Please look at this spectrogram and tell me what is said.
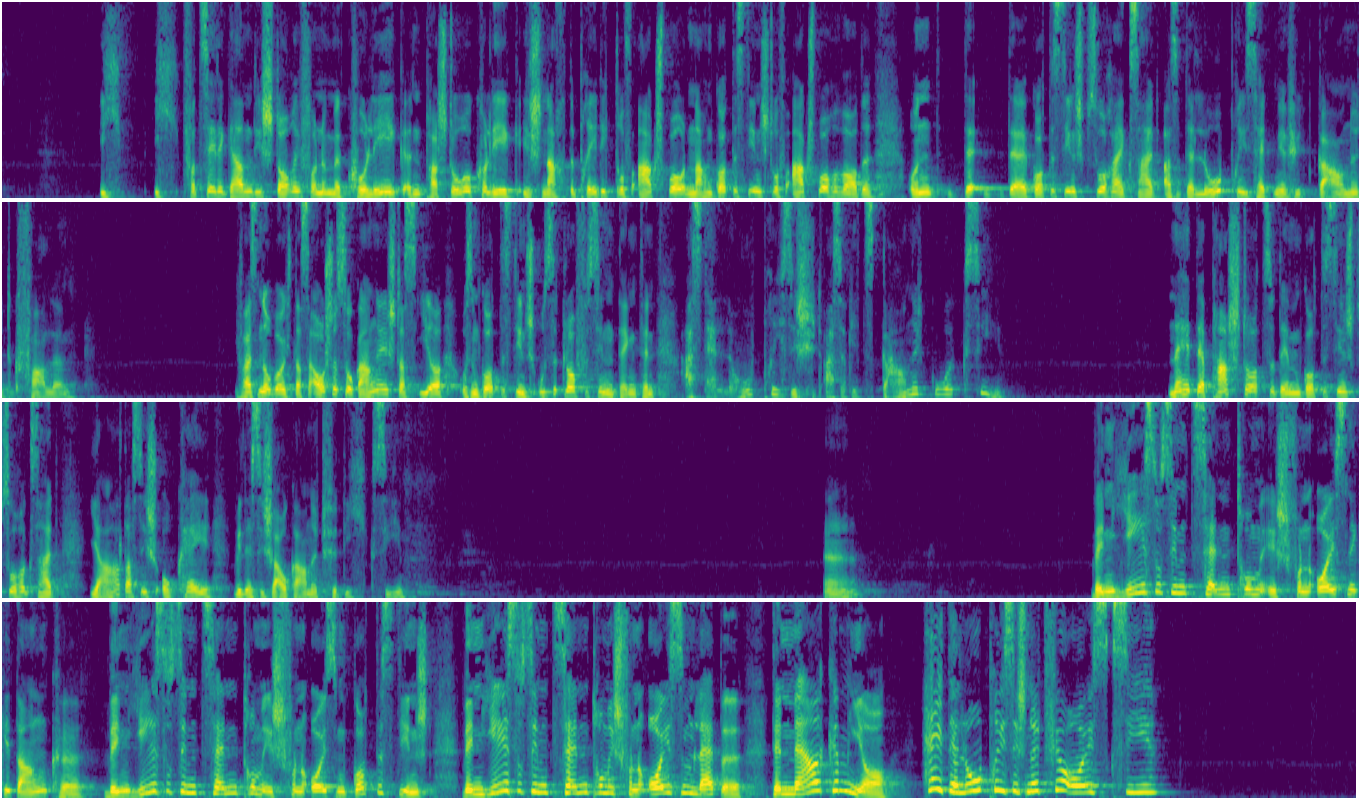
Ich, ich erzähle gerne die Story von einem Kollegen, ein Pastorenkolleg ist nach der Predigt darauf angesprochen, nach dem Gottesdienst darauf angesprochen worden und der, der Gottesdienstbesucher hat gesagt, also der Lobpreis hat mir heute gar nicht gefallen. Ich weiß nicht, ob euch das auch schon so gegangen ist, dass ihr aus dem Gottesdienst rausgelaufen sind und denkt, also der Lobpreis ist also jetzt gar nicht gut gewesen. dann hat der Pastor zu dem Gottesdienstbesucher gesagt, ja, das ist okay, weil es ist auch gar nicht für dich gewesen. Wenn Jesus im Zentrum ist von unseren Gedanken, wenn Jesus im Zentrum ist von unserem Gottesdienst, wenn Jesus im Zentrum ist von unserem Leben, dann merken wir, hey, der Lobpreis ist nicht für uns gewesen.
